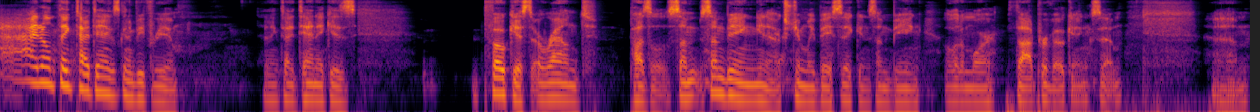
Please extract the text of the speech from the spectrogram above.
I don't think Titanic is going to be for you. I think Titanic is focused around puzzles. Some some being you know extremely basic, and some being a little more thought provoking. So, um,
